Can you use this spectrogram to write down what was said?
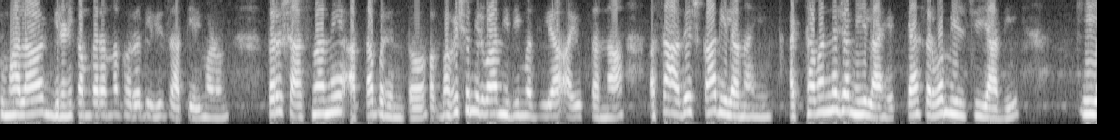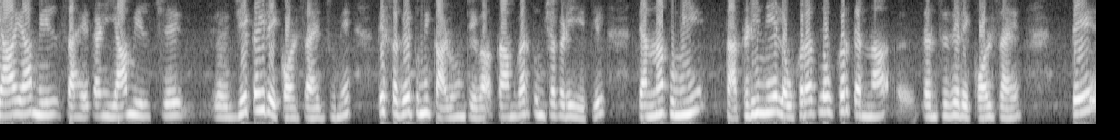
तुम्हाला गिरणी कामगारांना घरं दिली जातील म्हणून तर शासनाने आतापर्यंत भविष्य निर्वाह निधीमधल्या आयुक्तांना असा आदेश का दिला नाही? अठ्ठावन्न ज्या मिल आहेत त्या सर्व मिलची यादी की या या मिल्स आहेत आणि या मिलचे जे काही रेकॉर्ड्स आहेत जुने ते सगळे तुम्ही काढून ठेवा. कामगार तुमच्याकडे येतील. त्यांना तुम्ही तातडीने लवकरात लवकर त्यांना त्यांचे जे रेकॉर्ड्स आहेत ते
